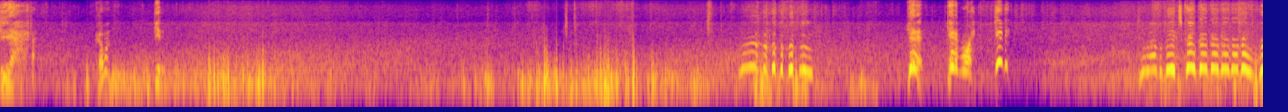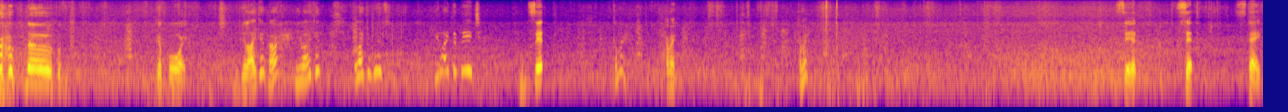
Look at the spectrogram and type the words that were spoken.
Yeah. Come on. Get it. Get it. Get it, boy. Get it. Get out the beach. Go, go, go, go, go, go. No. Good boy. You like it, huh? You like it? You like the beach? You like the beach? Sit. Come here. Come here. Come here. Sit. Sit. Stay.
